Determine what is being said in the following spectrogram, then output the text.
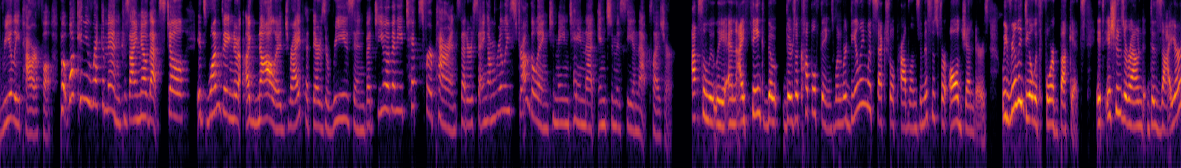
really powerful. But what can you recommend? Because I know that's still, it's one thing to acknowledge, right, that there's a reason. But do you have any tips for parents that are saying, I'm really struggling to maintain that intimacy and that pleasure? Absolutely. And I think the, there's a couple things when we're dealing with sexual problems, and this is for all genders, we really deal with four buckets it's issues around desire,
